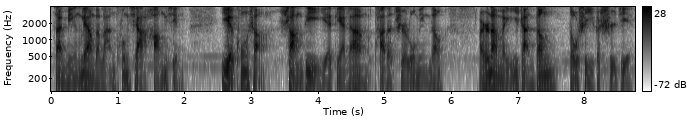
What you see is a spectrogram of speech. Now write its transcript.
在明亮的蓝空下航行。夜空上。上帝也点亮他的指路明灯，而那每一盏灯都是一个世界。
